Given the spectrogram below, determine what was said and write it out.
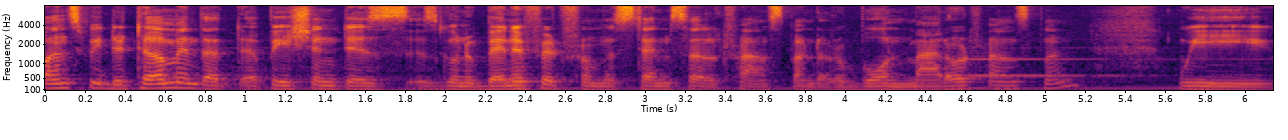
Once we determine that a patient is, is going to benefit from a stem cell transplant or a bone marrow transplant, we,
